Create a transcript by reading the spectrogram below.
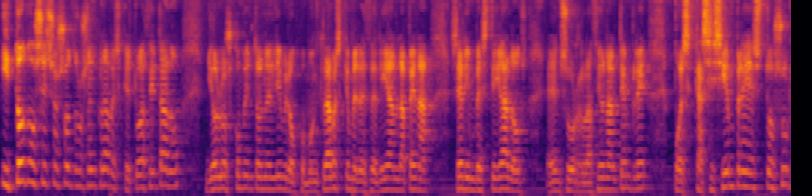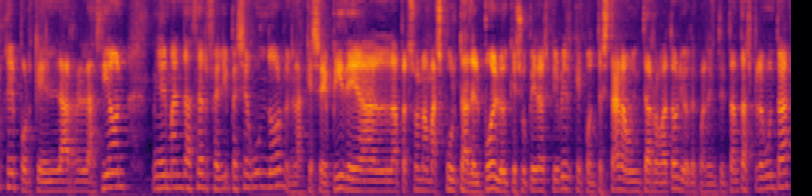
Y todos esos otros enclaves que tú has citado, yo los comento en el libro como enclaves que merecerían la pena ser investigados en su relación al temple, pues casi siempre esto surge porque en la relación que manda hacer Felipe II, en la que se pide a la persona más culta del pueblo y que supiera escribir que contestara un interrogatorio de cuarenta y tantas preguntas,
